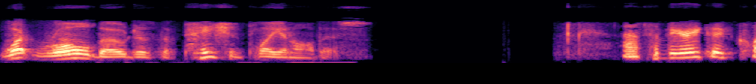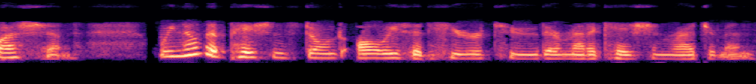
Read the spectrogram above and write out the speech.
What role, though, does the patient play in all this? That's a very good question. We know that patients don't always adhere to their medication regimens.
